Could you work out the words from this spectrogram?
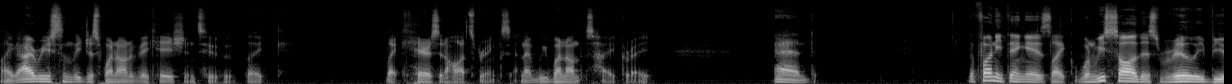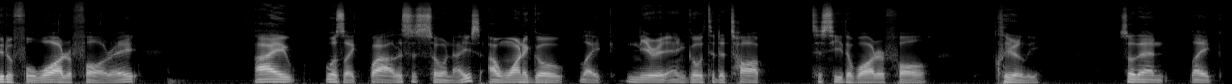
like I recently just went on a vacation to like like Harrison Hot Springs and we went on this hike, right? And the funny thing is like when we saw this really beautiful waterfall, right? I was like, wow, this is so nice. I want to go like near it and go to the top to see the waterfall clearly. So then like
